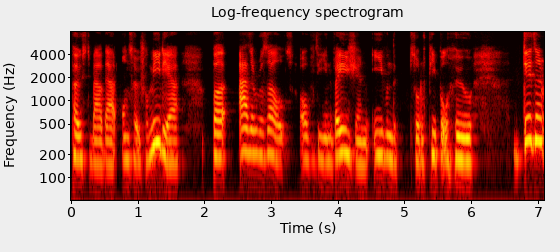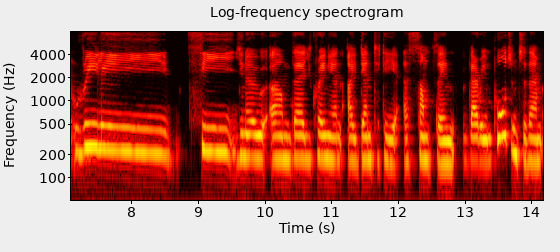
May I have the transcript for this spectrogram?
post about that on social media. But as a result of the invasion even the sort of people who didn't really see you know um, their ukrainian identity as something very important to them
